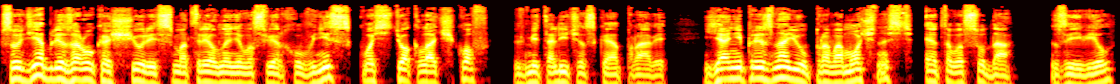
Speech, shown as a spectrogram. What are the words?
Судья, близоруко щурясь, смотрел на него сверху вниз сквозь стекла очков в металлической оправе. «Я не признаю правомочность этого суда», — заявил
